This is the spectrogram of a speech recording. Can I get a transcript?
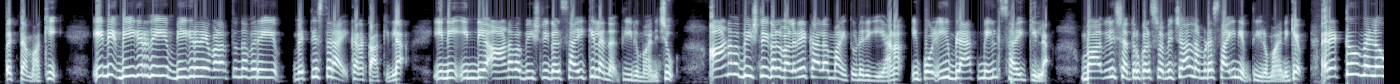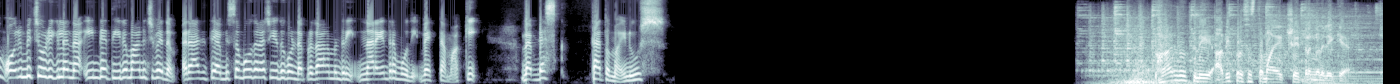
വ്യക്തമാക്കി. ഇനി ഭീകരതയും ഭീകരരെ വളർത്തുന്നവരെയും വ്യത്യസ്തരായി കണക്കാക്കില്ല. ഇനി ഇന്ത്യ ആണവ ഭീഷണികൾ സഹിക്കില്ലെന്ന് തീരുമാനിച്ചു. ആണവ ഭീഷണികൾ വളരെ കാലമായി തുടരുകയാണ്. ഇപ്പോൾ ഈ ബ്ലാക്ക് മെയിൽ സഹിക്കില്ല. ഭാവിയിൽ ശത്രുക്കൾ ശ്രമിച്ചാൽ നമ്മുടെ സൈന്യം തീരുമാനിക്കും. രക്തവും വെള്ളവും ഒരുമിച്ചൊഴുകില്ലെന്ന് ഇന്ത്യ തീരുമാനിച്ചുവെന്നും രാജ്യത്തെ അഭിസംബോധന ചെയ്തുകൊണ്ട് പ്രധാനമന്ത്രി നരേന്ദ്രമോദി വ്യക്തമാക്കി. വെബ് ഡെസ്ക് ന്യൂസ് ഭാരതത്തിലെ ക്ഷേത്രങ്ങളിലേക്ക്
